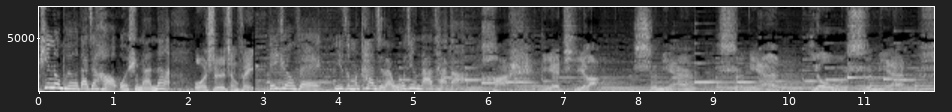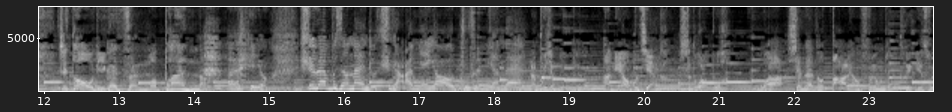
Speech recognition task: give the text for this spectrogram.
听众朋友，大家好，我是楠楠。我是郑飞。哎，郑飞，你怎么看起来无精打采的？嗨，别提了，失眠，失眠，又失眠，这到底该怎么办呢？哎呦，实在不行，那你就吃点安眠药助睡眠呗。哎，不行不行不行，安眠药不健康，吃多了不好。我啊，现在都大量服用这个褪黑素。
